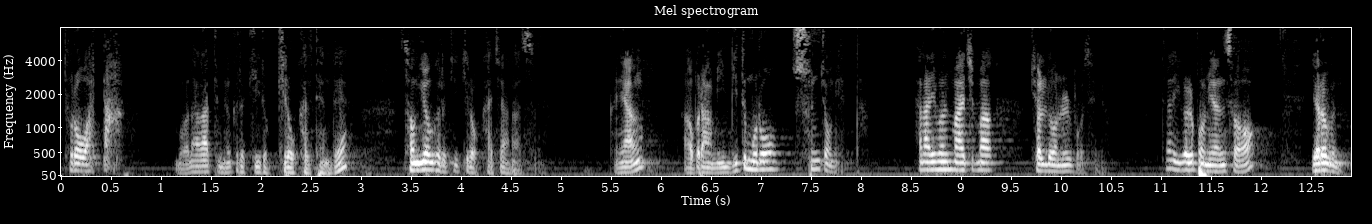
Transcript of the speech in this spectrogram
들어왔다. 뭐 나 같으면 그렇게 기록, 할 텐데 성경은 그렇게 기록하지 않았어요. 그냥 아브라함이 믿음으로 순종했다. 하나님은 마지막 결론을 보세요. 저는 이걸 보면서 여러분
